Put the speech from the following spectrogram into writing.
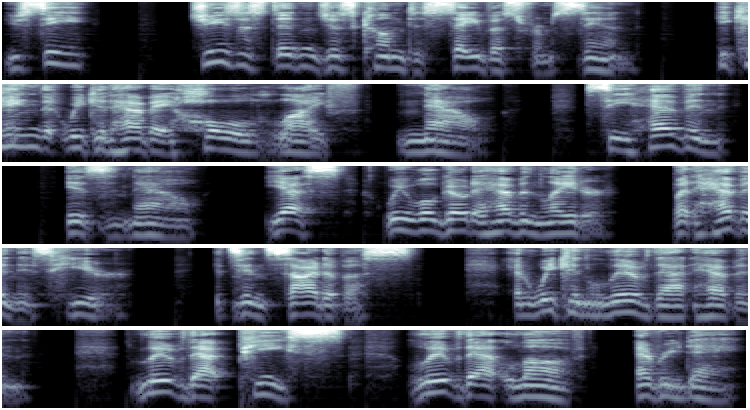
You see, Jesus didn't just come to save us from sin. He came that we could have a whole life now. See, heaven is now. Yes, we will go to heaven later, but heaven is here. It's inside of us. And we can live that heaven, live that peace, live that love every day.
